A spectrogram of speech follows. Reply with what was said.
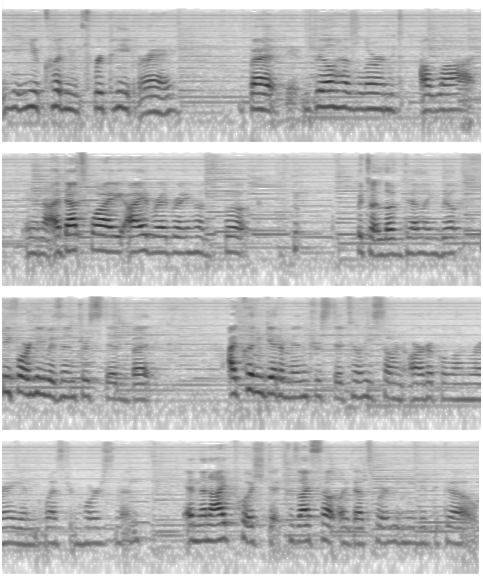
You couldn't repeat Ray, but Bill has learned a lot. And I, that's why I had read Ray Hunt's book, which I love telling Bill, before he was interested, but I couldn't get him interested till he saw an article on Ray in Western Horseman. And then I pushed it because I felt like that's where he needed to go.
